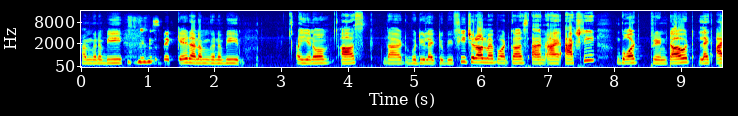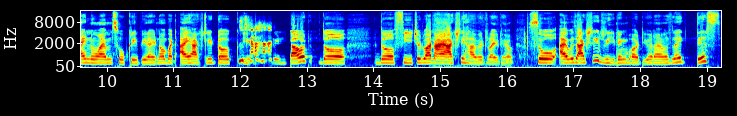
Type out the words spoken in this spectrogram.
I'm gonna be the big kid, and I'm gonna be, uh, you know, ask that would you like to be featured on my podcast? And I actually got print out. Like I know I'm so creepy right now, but I actually took you know, print out the the featured one. I actually have it right here. So I was actually reading about you, and I was like, this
